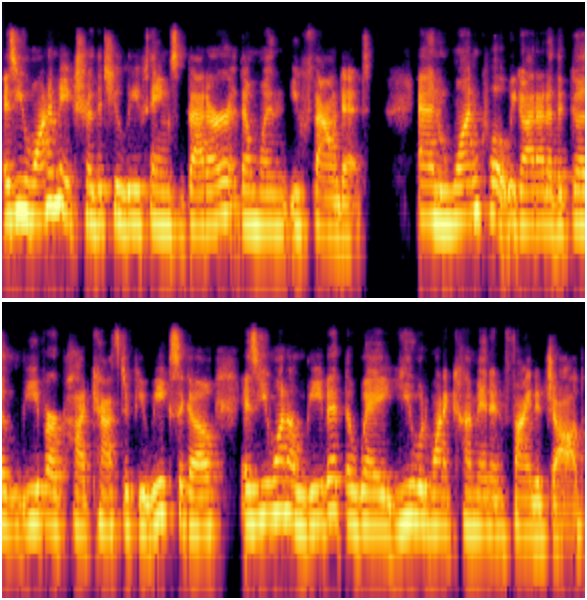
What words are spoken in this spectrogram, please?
is you want to make sure that you leave things better than when you found it. And one quote we got out of the Good Leaver podcast a few weeks ago is you want to leave it the way you would want to come in and find a job.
